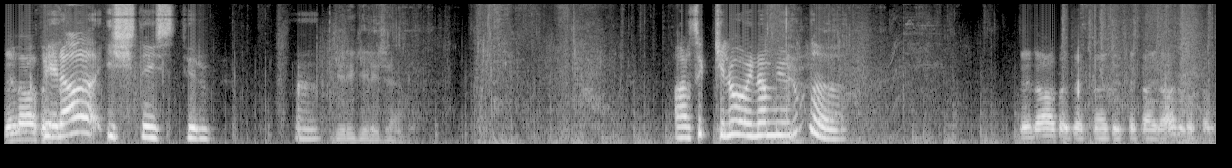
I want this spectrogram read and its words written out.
bela at. Bela işte istiyorum. Ha. Geri geleceğim. Artık kilo oynamıyorum da. Bela atacak neredeyse gayrı. Hadi bakalım.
